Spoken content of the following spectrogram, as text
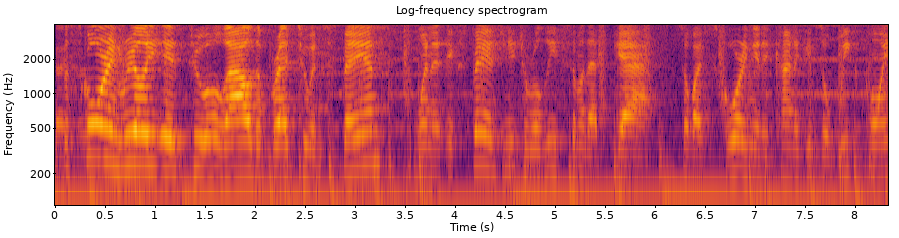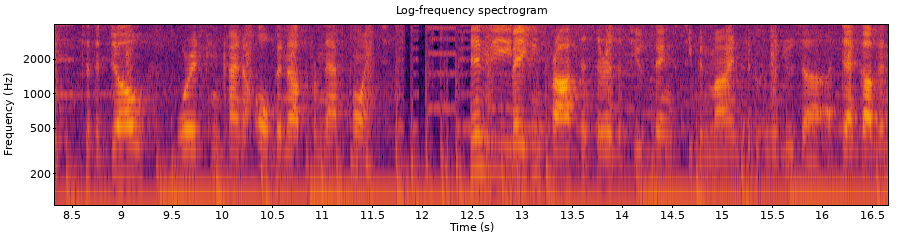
The scoring really is to allow the bread to expand. When it expands, you need to release some of that gas. So by scoring it, it kind of gives a weak point to the dough where it can kind of open up from that point. In the baking process, there is a few things to keep in mind. Typically, we use a, a deck oven.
